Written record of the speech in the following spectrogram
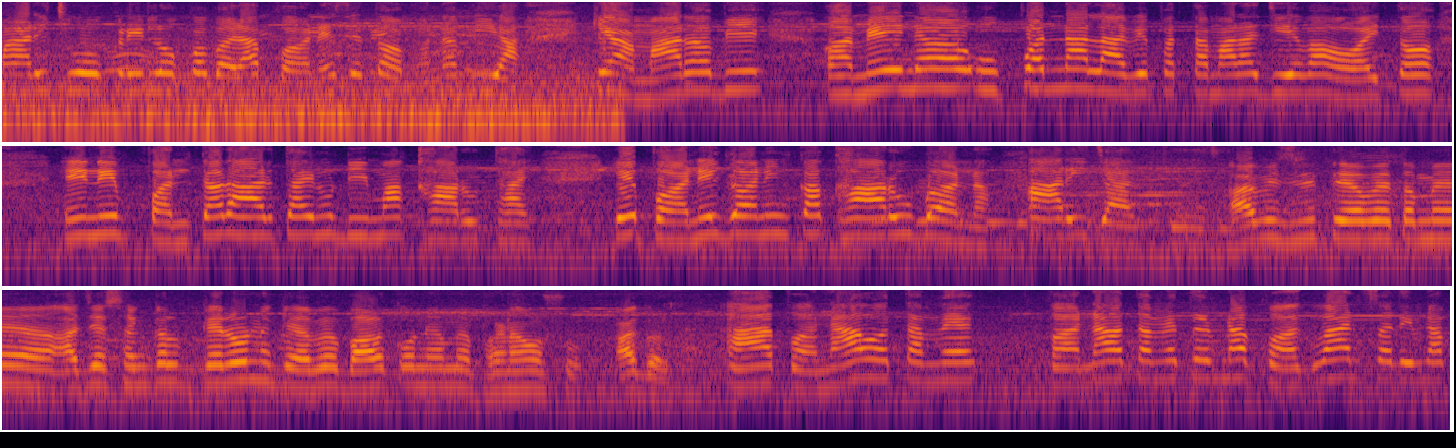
મારી છોકરી લોકો બધા ભણે છે તો અમને બી આ કે અમારા બી અમે એને ઉપર ના લાવીએ પણ તમારા જેવા હોય તો એને ભણતર હાર થાય એનું દિમાગ ખારું થાય. એ ભણી ગણી કે ખારું બને સારી જાગતી આવી જ રીતે હવે તમે આજે સંકલ્પ કર્યો ને કે હવે બાળકોને અમે ભણાવશું આગળ. હા ભણાવો તમે. ભણાવો તમે તો એમના ભગવાન છો એમના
